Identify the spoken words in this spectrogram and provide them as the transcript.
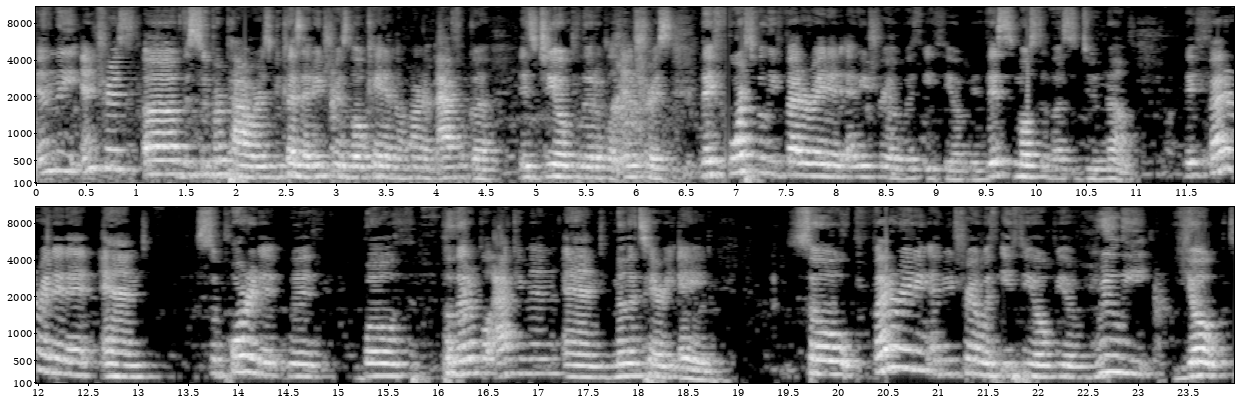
In the interest of the superpowers, because Eritrea is located in the Horn of Africa, its geopolitical interest, they forcefully federated Eritrea with Ethiopia. This most of us do know. They federated it and supported it with both political acumen and military aid. So federating Eritrea with Ethiopia really yoked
